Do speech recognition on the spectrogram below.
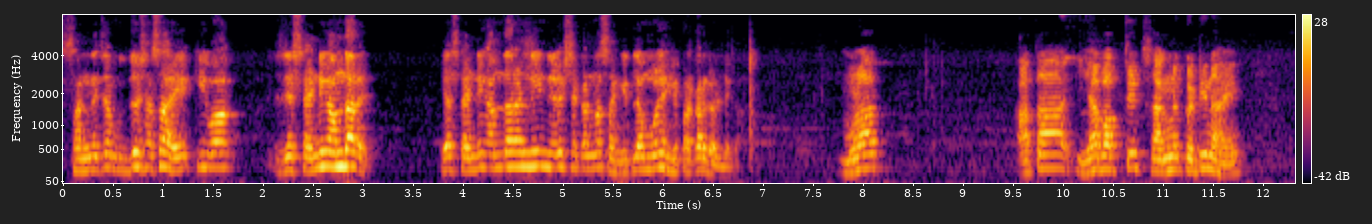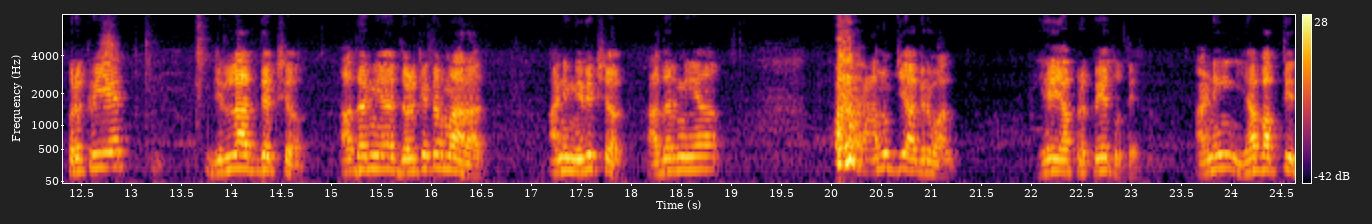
सांगण्याचा उद्देश असा आहे की बा जे स्टँडिंग आमदार आहेत या स्टँडिंग आमदारांनी निरीक्षकांना सांगितल्यामुळे हे प्रकार घडले का? मुळात आता ह्या बाबतीत सांगणं कठीण आहे. प्रक्रियेत जिल्हा अध्यक्ष आदरणीय जळकेकर महाराज आणि निरीक्षक आदरणीय अनुपजी अग्रवाल हे या प्रक्रियेत होते. आणि ह्या बाबतीत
